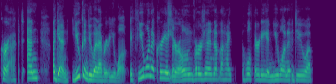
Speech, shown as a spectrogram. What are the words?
Correct. And again, you can do whatever you want. If you want to create Sure. your own version of the high whole 30 and you want to do a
